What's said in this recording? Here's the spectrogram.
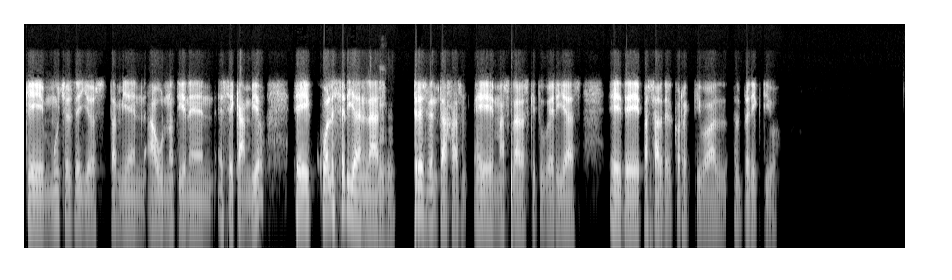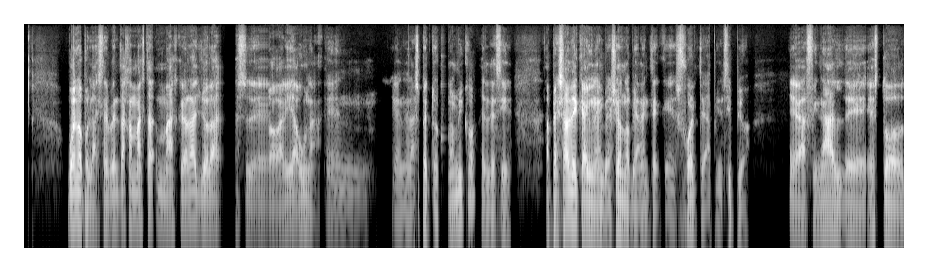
que muchos de ellos también aún no tienen ese cambio, ¿cuáles serían las tres ventajas eh, más claras que tú verías eh, de pasar del correctivo al, predictivo? Bueno, pues las tres ventajas más, claras yo las eh, haría una en, el aspecto económico, es decir, a pesar de que hay una inversión, obviamente, que es fuerte al principio, al final esto,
